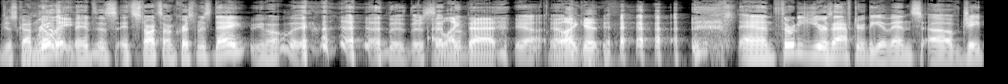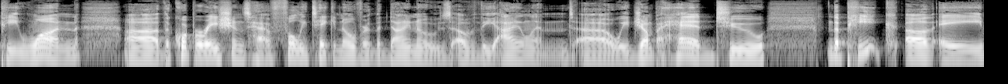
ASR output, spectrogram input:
just gotta know Really? it. It, is, it starts on Christmas Day. You know, they're, they're I like them- that. Yeah, I like it. and 30 years after the events of JP1, uh, the corporations have fully taken over the dinos of the island. Uh, we jump ahead to the peak of a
